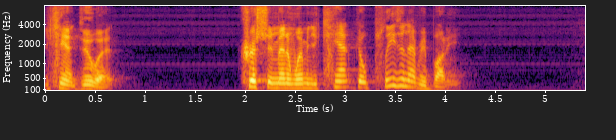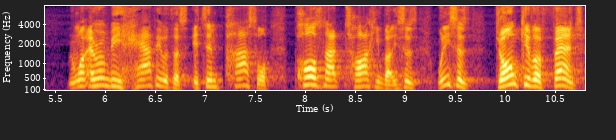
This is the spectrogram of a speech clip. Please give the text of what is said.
You can't do it. Christian men and women, you can't go pleasing everybody. We want everyone to be happy with us. It's impossible. Paul's not talking about. It. He says when he says don't give offense,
